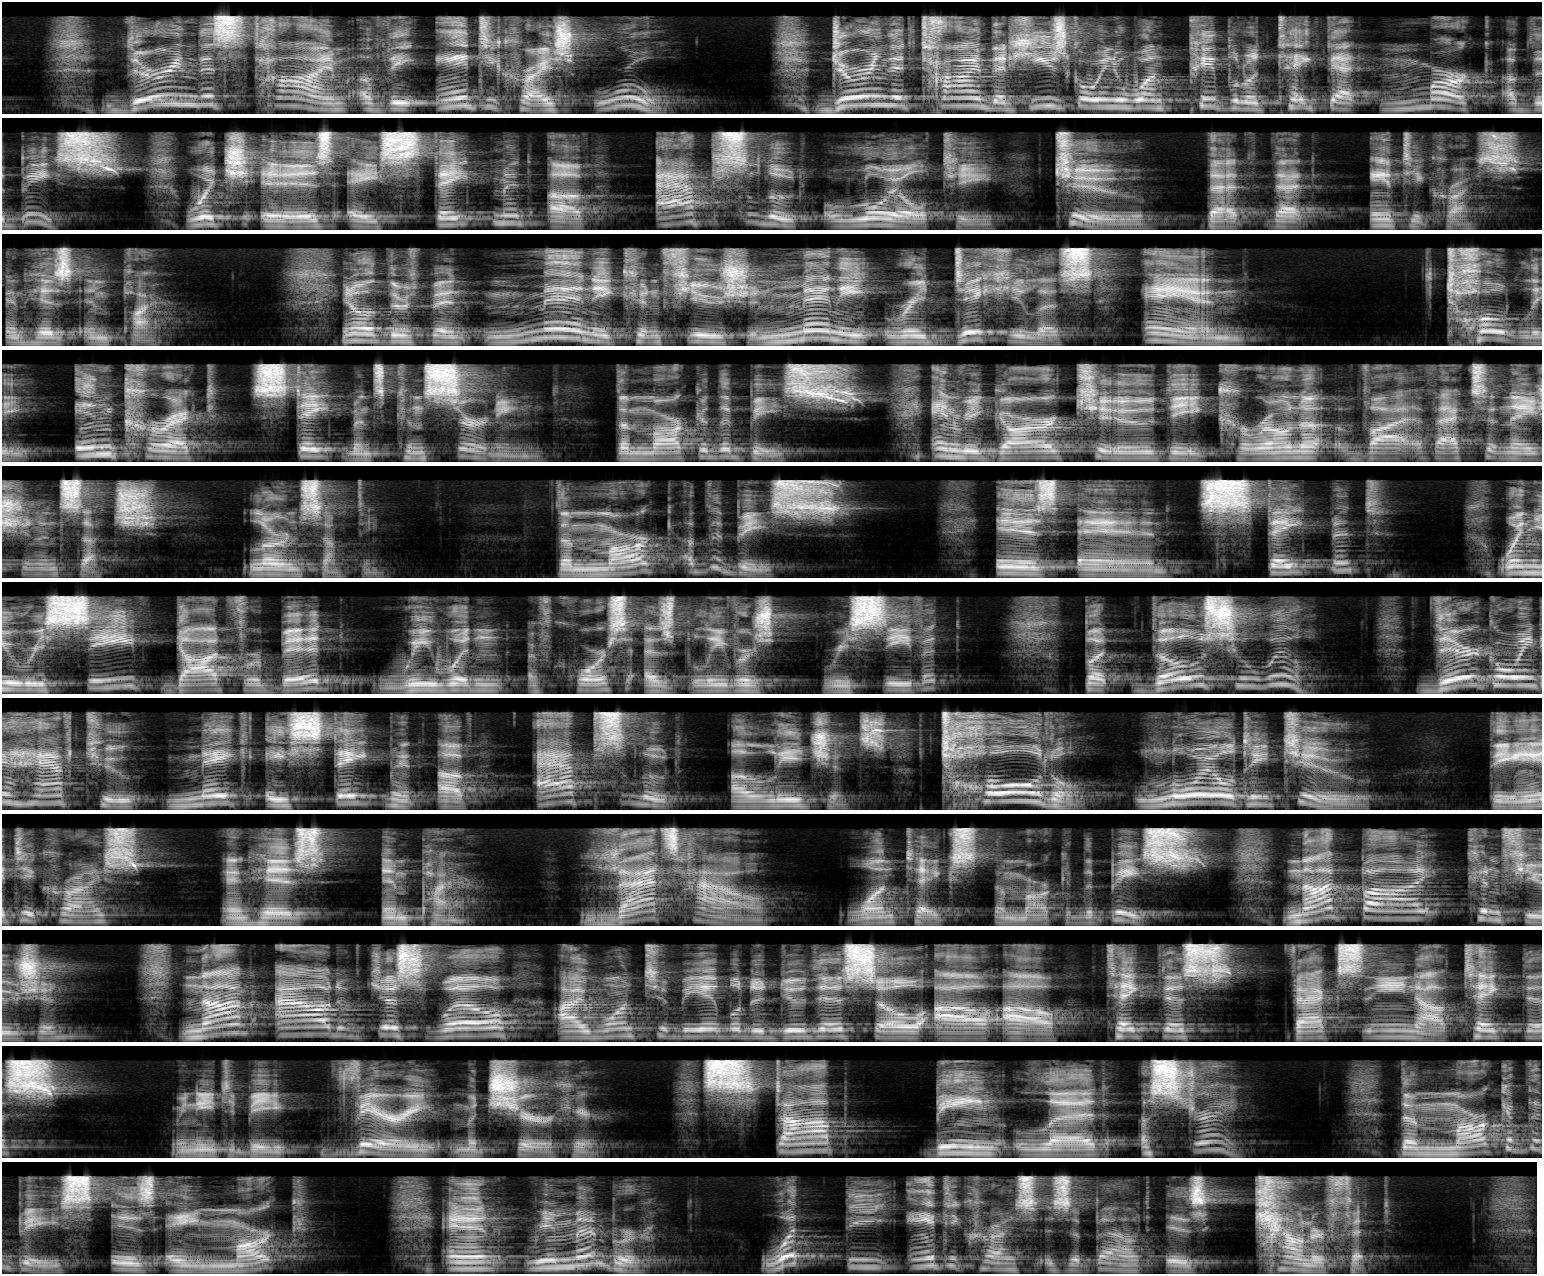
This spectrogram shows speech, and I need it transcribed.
During this time of the Antichrist rule, during the time that he's going to want people to take that mark of the beast, which is a statement of absolute loyalty to that, that Antichrist and his empire. You know, there's been many confusion, many ridiculous and totally incorrect statements concerning the mark of the beast in regard to the corona vaccination and such. Learn something. The mark of the beast is an statement. When you receive, God forbid, we wouldn't, of course, as believers, receive it. But those who will, they're going to have to make a statement of absolute allegiance, total loyalty to the Antichrist and his empire. That's how one takes the mark of the beast. Not by confusion, not out of just, well, I want to be able to do this, so I'll, I'll take this vaccine, I'll take this. We need to be very mature here. Stop being led astray. The mark of the beast is a mark. And remember, what the Antichrist is about is counterfeit.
